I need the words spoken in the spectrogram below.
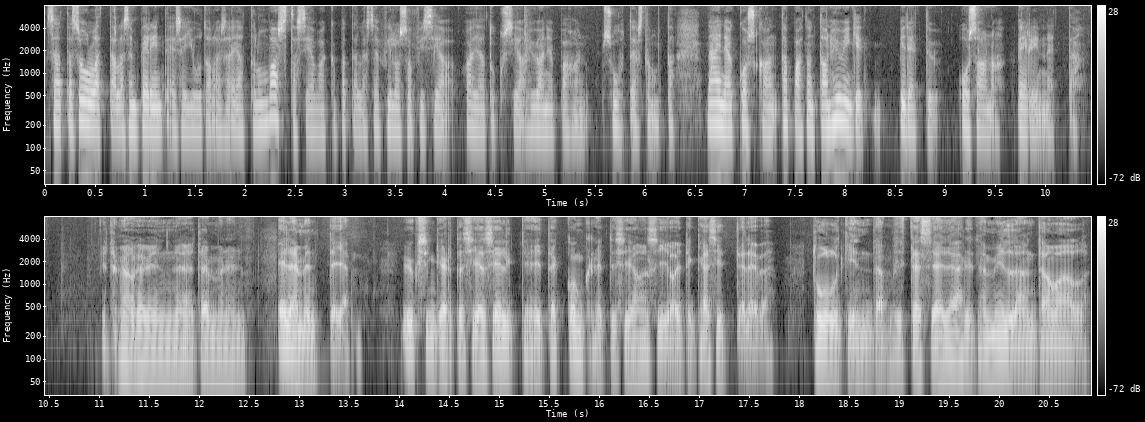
saattaisi olla tällaisen perinteisen juutalaisen ajattelun vastaisia, vaikkapa tällaisia filosofisia ajatuksia hyvän ja pahan suhteesta, mutta näin ei ole koskaan tapahtunut. Tämä on hyvinkin pidetty osana perinnettä. Ja tämä on hyvin tämmöinen elementtejä yksinkertaisia, selkeitä, konkreettisia asioita käsittelevä tulkinta. Siis tässä ei lähdetä millään tavalla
